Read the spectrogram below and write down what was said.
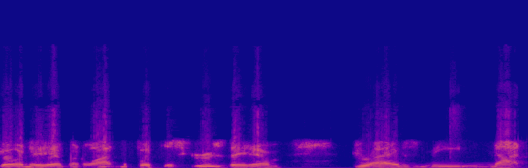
going to him and wanting to put the screws to him. Drives me nuts.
